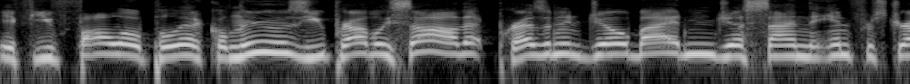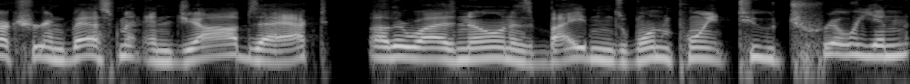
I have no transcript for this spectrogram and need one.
If you follow political news, you probably saw that President Joe Biden just signed the Infrastructure Investment and Jobs Act, otherwise known as Biden's $1.2 trillion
